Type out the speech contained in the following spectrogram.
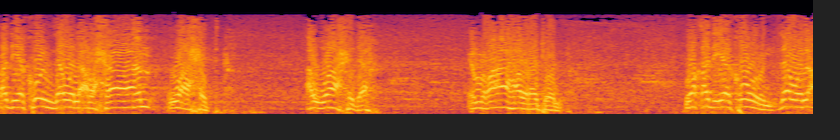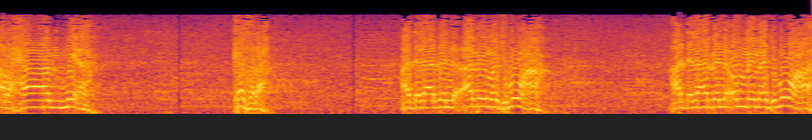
قد يكون ذوي الأرحام واحد أو واحدة امرأة أو رجل. وقد يكون ذوي الأرحام مئة. كثرة. أدلى بالأب مجموعة. أدلى بالأم مجموعة.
